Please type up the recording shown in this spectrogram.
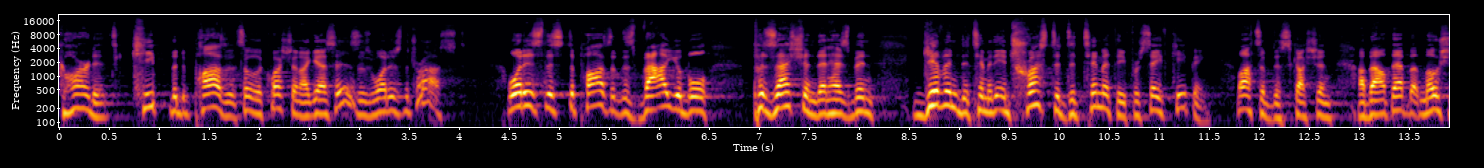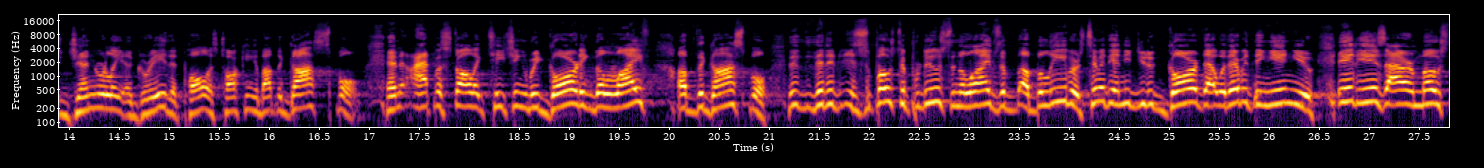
Guard it, keep the deposit. So the question, I guess, is, is what is the trust? What is this deposit, this valuable possession that has been given to Timothy, entrusted to Timothy for safekeeping? Lots of discussion about that, but most generally agree that Paul is talking about the gospel and apostolic teaching regarding the life of the gospel that it is supposed to produce in the lives of, believers. Timothy, I need you to guard that with everything in you. It is our most,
